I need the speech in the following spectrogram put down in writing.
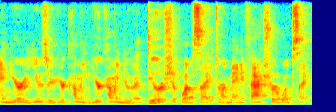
and you're a user, you're coming, you're coming to a dealership website or a manufacturer website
